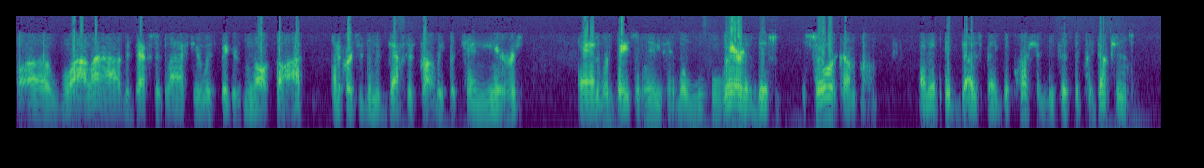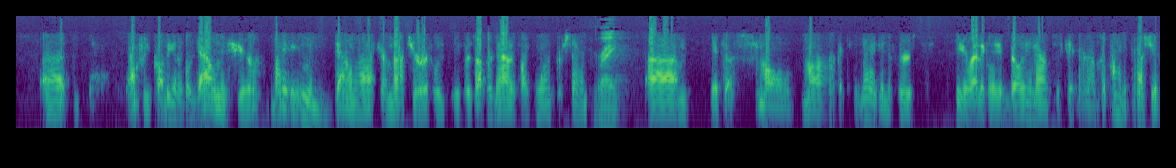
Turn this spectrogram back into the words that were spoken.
uh, voila, the deficit last year was bigger than we all thought, and of course, it's been a deficit probably for ten years. and we're basically saying, well, where did this silver come from? And it, it does beg the question because the production's uh, actually probably going to go down this year. Might even down last year. I'm not sure if it was, if it was up or down. It's like one percent. Right. Um, it's a small market. Imagine if there's theoretically a billion ounces kicking around. So it's going to cost you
